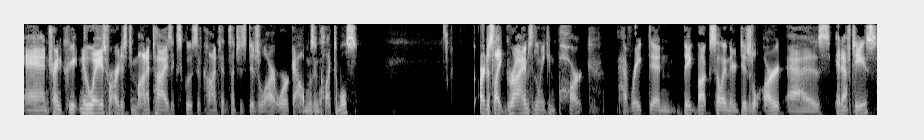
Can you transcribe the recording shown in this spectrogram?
and trying to create new ways for artists to monetize exclusive content such as digital artwork, albums, and collectibles. Artists like Grimes and Linkin Park have raked in big bucks selling their digital art as NFTs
